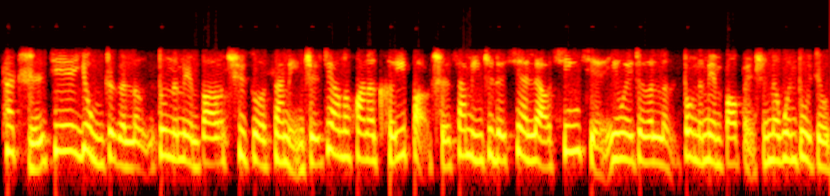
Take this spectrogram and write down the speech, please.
他直接用这个冷冻的面包去做三明治，这样的话呢，可以保持三明治的馅料新鲜，因为这个冷冻的面包本身的温度就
